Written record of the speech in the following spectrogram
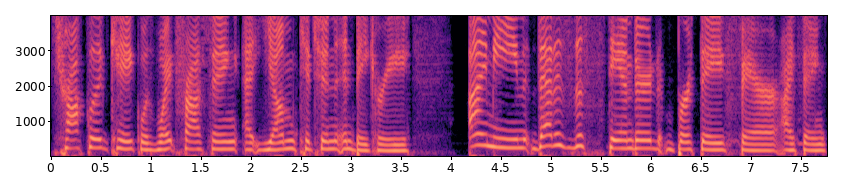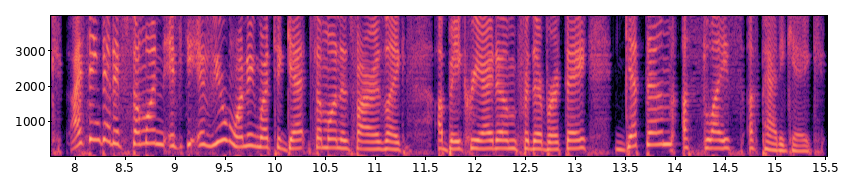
chocolate cake with white frosting at Yum Kitchen and Bakery. I mean, that is the standard birthday fare. I think. I think that if someone, if if you're wondering what to get someone as far as like a bakery item for their birthday, get them a slice of patty cake,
